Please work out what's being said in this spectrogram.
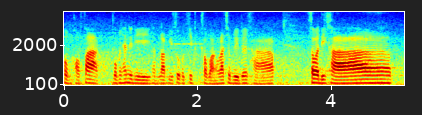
ผมขอฝากโปรโมชั่นดีๆสำหรับยูสุปกิจขวังราชบุรีด้วยครับ สวัสดีครับ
